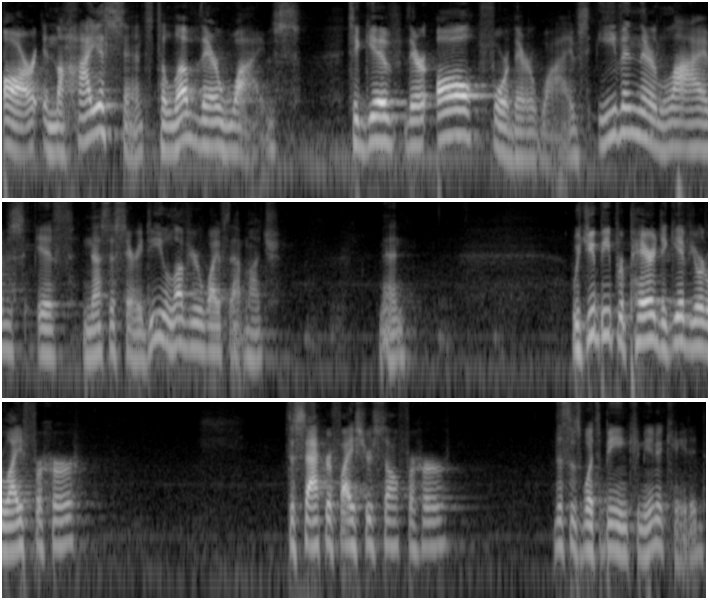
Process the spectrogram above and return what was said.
are, in the highest sense, to love their wives, to give their all for their wives, even their lives if necessary. Do you love your wife that much? Men? Would you be prepared to give your life for her? To sacrifice yourself for her? This is what's being communicated.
